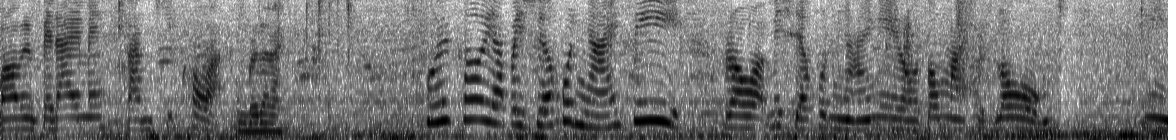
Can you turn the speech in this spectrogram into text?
มองเป็นไปได้ไหมตามคลิปเขาอะไม่ได้เฮ้ยเธออย่าไปเชื้อคนง่ายสิเราอะไม่เชื้อคนง่ายไงเราต้องมาทดลองนี่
